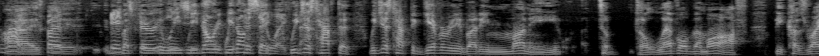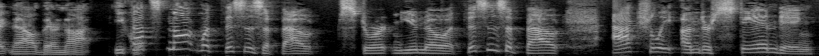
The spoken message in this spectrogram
Right. Uh, but it's but very we, we don't, we don't say, that. we just have to, we just have to give everybody money to, to level them off because right now they're not equal. That's not what this is about. Stewart, and you know it. This is about actually understanding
